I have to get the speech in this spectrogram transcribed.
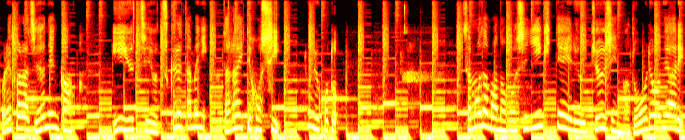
これから10年間、いい宇宙を作るために働いてほしいということ。様々な星に生きている宇宙人が同僚であり、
